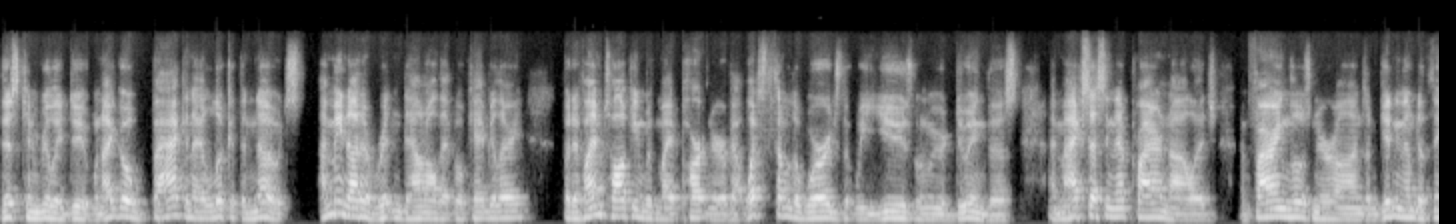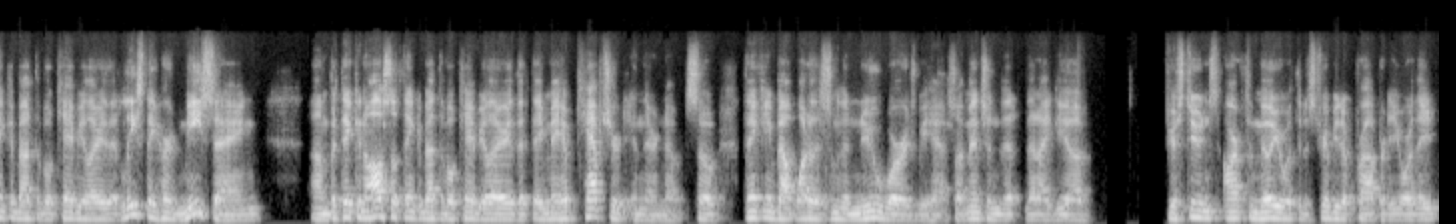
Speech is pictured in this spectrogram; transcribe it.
this can really do. When I go back and I look at the notes, I may not have written down all that vocabulary, but if I'm talking with my partner about what's some of the words that we used when we were doing this, I'm accessing that prior knowledge, I'm firing those neurons, I'm getting them to think about the vocabulary that at least they heard me saying, um, but they can also think about the vocabulary that they may have captured in their notes. So thinking about what are some of the new words we have. So I mentioned that, that idea of if your students aren't familiar with the distributive property or they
